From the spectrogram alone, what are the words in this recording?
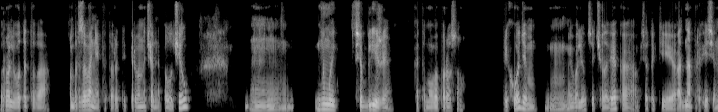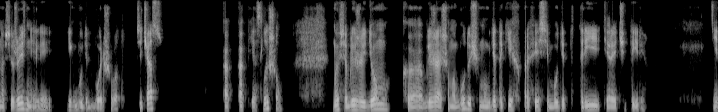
роль вот этого образования, которое ты первоначально получил, ну, мы все ближе к этому вопросу приходим, эволюция человека, все-таки одна профессия на всю жизнь или их будет больше. Вот сейчас, как, как я слышал, мы все ближе идем к ближайшему будущему, где таких профессий будет 3-4. И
